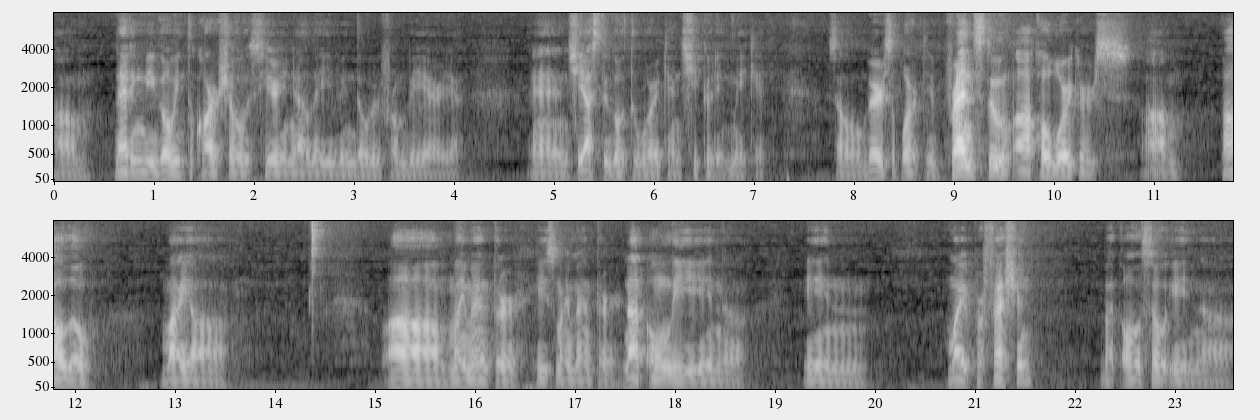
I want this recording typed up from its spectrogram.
um, letting me go into car shows here in LA, even though we're from Bay Area and she has to go to work and she couldn't make it. So very supportive. Friends too, uh, co-workers. Um, Paolo, my uh, uh, my mentor. He's my mentor. Not only in uh, in my profession, but also in uh,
